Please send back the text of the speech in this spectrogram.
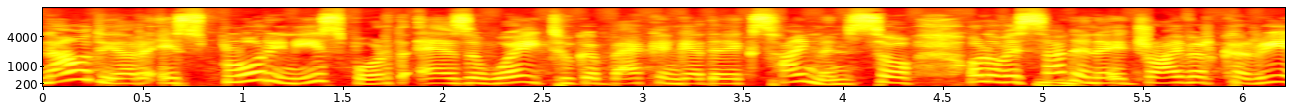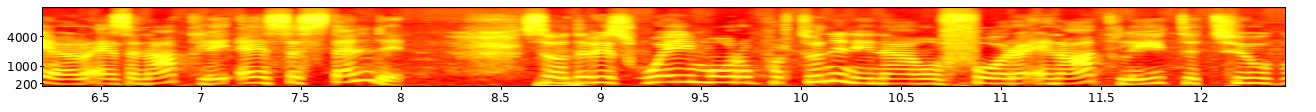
now they are exploring esport as a way to go back and get the excitement. So all of a sudden, mm. a driver career as an athlete is extended. So mm. there is way more opportunity now for an athlete to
